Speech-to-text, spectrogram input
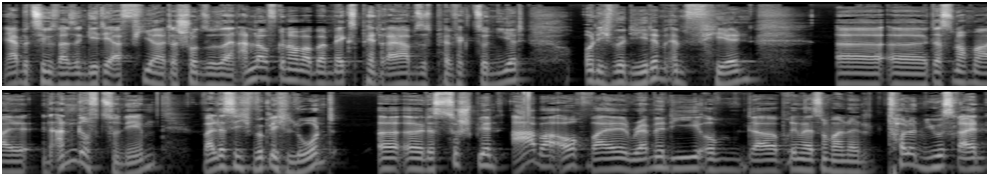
ja, beziehungsweise in GTA 4 hat das schon so seinen Anlauf genommen, aber in Max Payne 3 haben sie es perfektioniert. Und ich würde jedem empfehlen, äh, äh, das nochmal in Angriff zu nehmen, weil es sich wirklich lohnt, äh, äh, das zu spielen, aber auch, weil Remedy, um da bringen wir jetzt nochmal eine tolle News rein,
